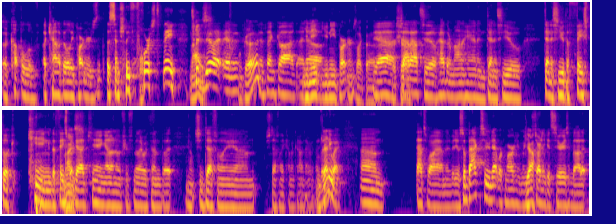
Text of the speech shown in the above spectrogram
a couple of accountability partners essentially forced me Nice. to do it, and good. And thank God, I You know. need, you need partners like that. Yeah, sure. shout out to Heather Monahan and Dennis Yu. Dennis Yu, the Facebook king, the Facebook Nice. ad king. I don't know if you're familiar with him, but you should definitely um, should definitely come in contact with him. But anyway, um, that's why I'm in video. So back to network marketing when Yeah. you're starting to get serious about it.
